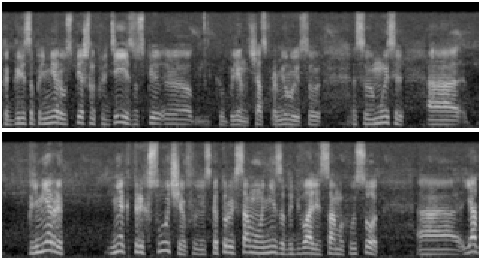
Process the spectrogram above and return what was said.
как говорится, примеры успешных людей из успе... э, блин, сейчас формирую свою, свою мысль, а, примеры некоторых случаев, из которых самого низа добивались самых высот. А, я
